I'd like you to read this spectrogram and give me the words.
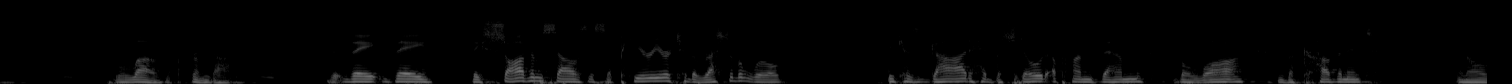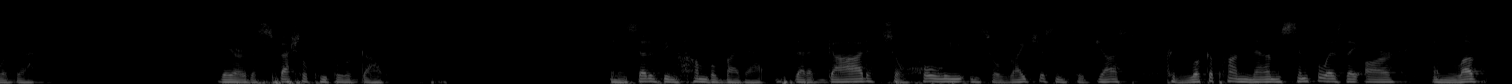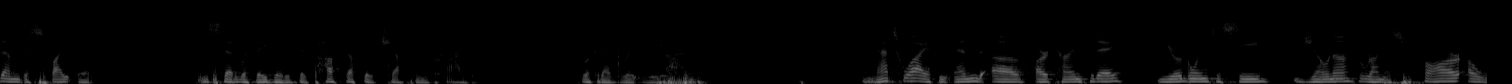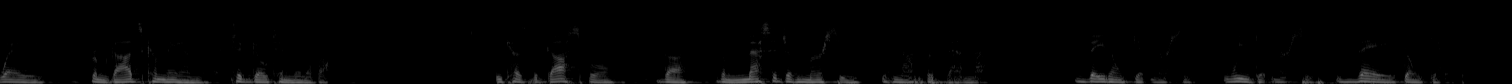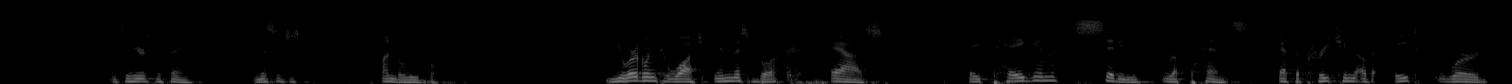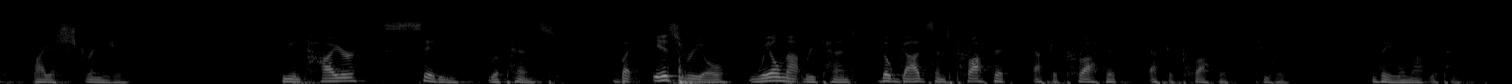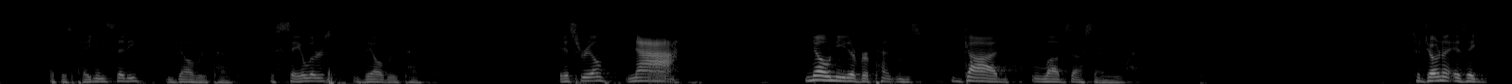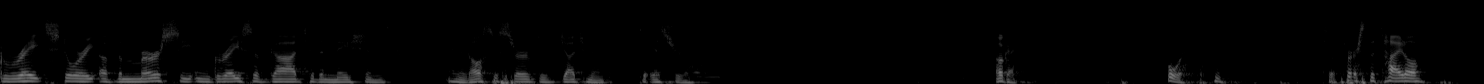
love from God. Th- They, they, they saw themselves as superior to the rest of the world because God had bestowed upon them the law, the covenant, and all of that. They are the special people of God. And instead of being humbled by that, that a God so holy and so righteous and so just could look upon them, sinful as they are, and love them despite it, instead, what they did is they puffed up their chest in pride. Look at how great we are. And that's why at the end of our time today, you're going to see Jonah run as far away from God's command to go to Nineveh. Because the gospel, the, the message of mercy, is not for them. They don't get mercy. We get mercy. They don't get it. And so here's the thing, and this is just unbelievable. You are going to watch in this book as a pagan city repents at the preaching of eight words by a stranger. The entire city repents. But Israel will not repent, though God sends prophet after prophet after prophet to her. They will not repent. But this pagan city, they'll repent. The sailors, they'll repent. Israel, nah. No need of repentance. God loves us anyway. So, Jonah is a great story of the mercy and grace of God to the nations, and it also served as judgment to Israel. Okay. Fourth. so, first the title,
